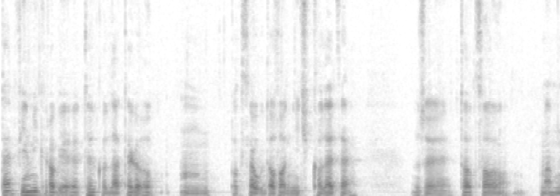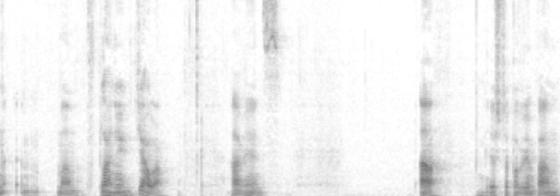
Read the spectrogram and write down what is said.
Ten filmik robię tylko dlatego, mm, bo chcę udowodnić koledze, że to, co mam, mam w planie, działa. A więc. A, jeszcze powiem Wam,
